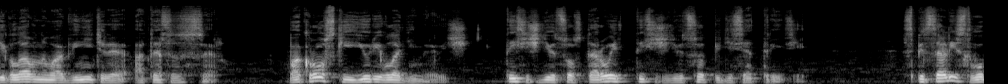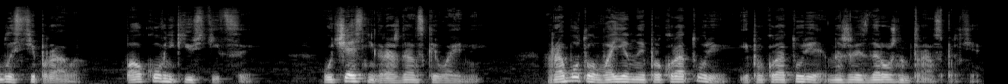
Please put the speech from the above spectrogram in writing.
главного обвинителя от СССР. Покровский Юрий Владимирович, 1902-1953. Специалист в области права, полковник юстиции, участник гражданской войны. Работал в военной прокуратуре и прокуратуре на железнодорожном транспорте.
